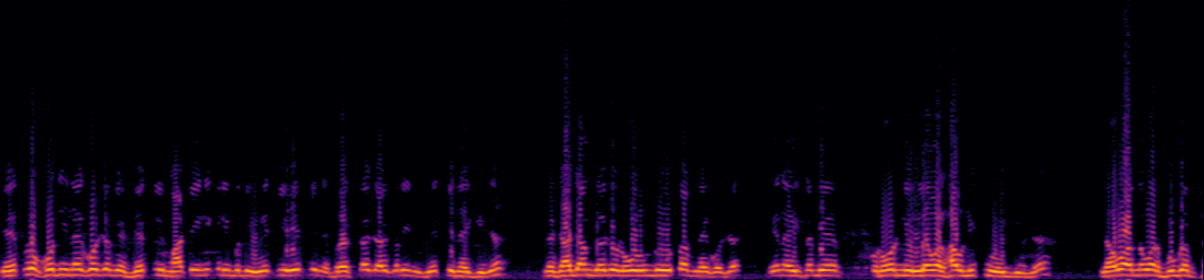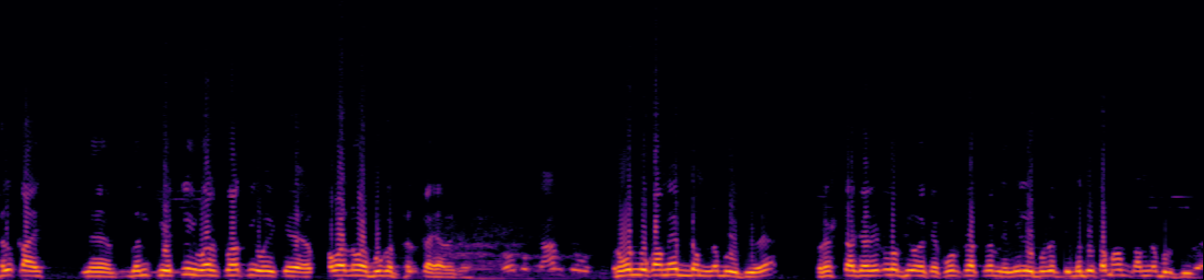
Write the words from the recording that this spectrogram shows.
કે એટલો ખોદી નાખ્યો છે કે જેટલી માટી નીકળી બધી વેચી વેચીને ભ્રષ્ટાચાર કરીને વેચી નાખી છે. ને જાજામ જાજો રોડ ઊંડું ઉતાર નાખ્યો છે. એના હિસાબે રોડની લેવલ હાવ નીચું હોઈ ગયું છે. ને અવારનવાર ભૂગર્ભ છલકાય ને ગંદકી એટલી વર્તવાતી હોય કે અવારનવાર ભૂગર્ભ છલકાય આવે છે. રોડનું કામ કેવું થયું? રોડનું કામ એકદમ નબળું થયું છે ભ્રષ્ટાચાર એટલો થયો છે કે કોન્ટ્રાક્ટરની મિલી ભગતથી બધું તમામ કામ નબળું થયું છે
